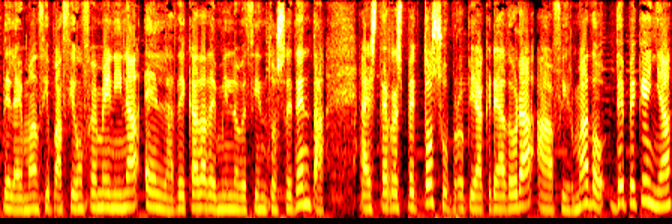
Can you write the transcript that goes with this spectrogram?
de la emancipación femenina en la década de 1970. A este respecto, su propia creadora ha afirmado, de pequeña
